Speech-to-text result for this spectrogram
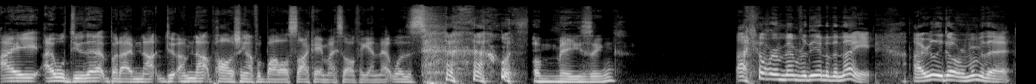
I I will do that, but I'm not. Do, I'm not polishing off a bottle of sake myself again. That was. that was Amazing. I don't remember the end of the night. I really don't remember that.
